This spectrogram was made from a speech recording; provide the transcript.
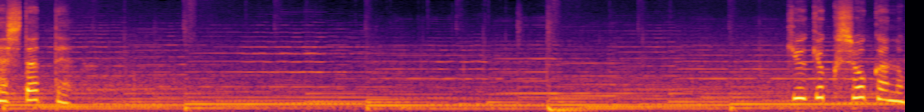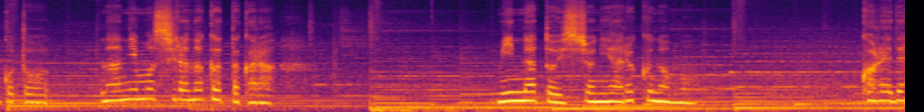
私だって。究極召喚のこと何にも知らなかったからみんなと一緒に歩くのもこれで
